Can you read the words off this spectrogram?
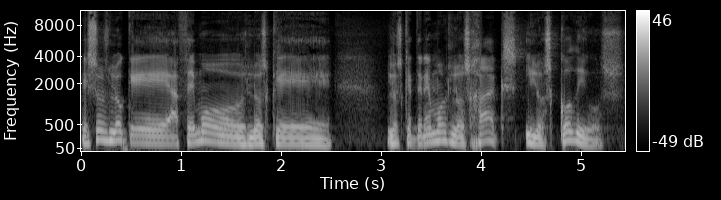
Eso es lo que hacemos los que los que tenemos los hacks y los códigos.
